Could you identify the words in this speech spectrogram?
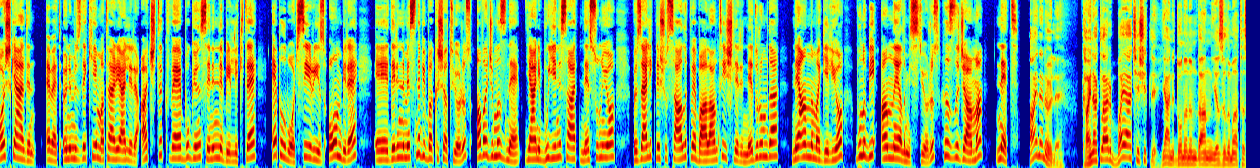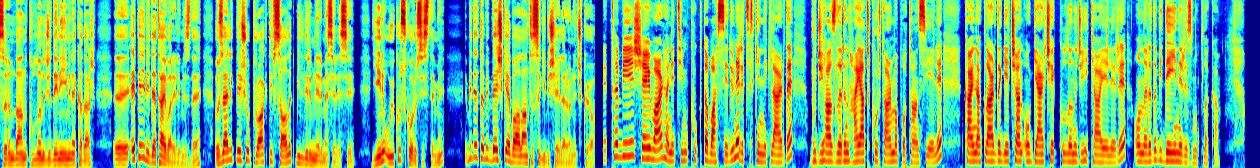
Hoş geldin. Evet, önümüzdeki materyalleri açtık ve bugün seninle birlikte Apple Watch Series 11'e e, derinlemesine bir bakış atıyoruz. Amacımız ne? Yani bu yeni saat ne sunuyor? Özellikle şu sağlık ve bağlantı işleri ne durumda? Ne anlama geliyor? Bunu bir anlayalım istiyoruz. Hızlıca ama net. Aynen öyle. Kaynaklar bayağı çeşitli. Yani donanımdan, yazılıma, tasarımdan, kullanıcı deneyimine kadar e, epey bir detay var elimizde. Özellikle şu proaktif sağlık bildirimleri meselesi, yeni uyku skoru sistemi, bir de tabii 5G bağlantısı gibi şeyler öne çıkıyor. Ve tabii şey var hani Tim Cook da bahsediyor etkinliklerde bu cihazların hayat kurtarma potansiyeli, kaynaklarda geçen o gerçek kullanıcı hikayeleri onlara da bir değiniriz mutlaka.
